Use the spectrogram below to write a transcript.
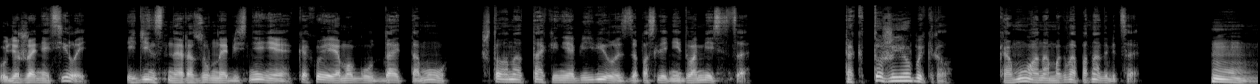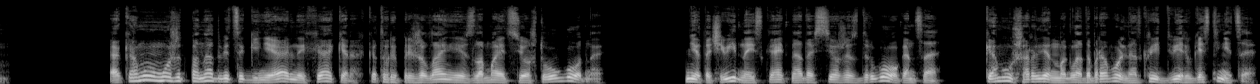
Удержание силой — единственное разумное объяснение, какое я могу дать тому, что она так и не объявилась за последние два месяца. Так кто же ее выкрал? Кому она могла понадобиться? Хм. А кому может понадобиться гениальный хакер, который при желании взломает все, что угодно? Нет, очевидно, искать надо все же с другого конца. Кому Шарлен могла добровольно открыть дверь в гостинице?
